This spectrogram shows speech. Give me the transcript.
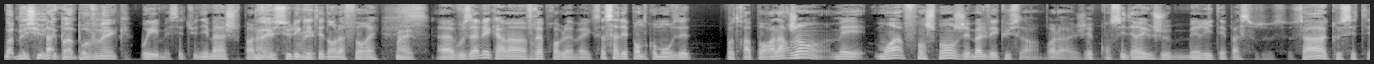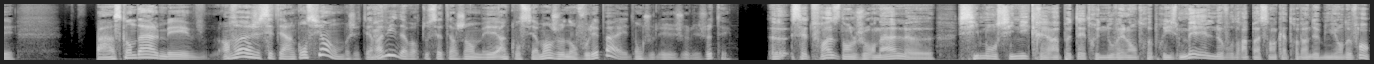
Bah monsieur n'était pas un pauvre mec. Oui, mais c'est une image. Je parle Ouais, de celui qui était dans la forêt. Ouais. Euh, vous avez quand même un vrai problème avec ça. Ça dépend de comment vous êtes, votre rapport à l'argent. Mais moi, franchement, j'ai mal vécu ça. Voilà, j'ai considéré que je méritais pas ce- ce- ça, que c'était pas un scandale, mais enfin, c'était inconscient. Moi, j'étais ravi d'avoir tout cet argent, mais inconsciemment, je n'en voulais pas, et donc je l'ai, je l'ai jeté. Euh, cette phrase dans le journal, euh, Simon Sini créera peut-être une nouvelle entreprise, mais elle ne vaudra pas 182 millions de francs,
